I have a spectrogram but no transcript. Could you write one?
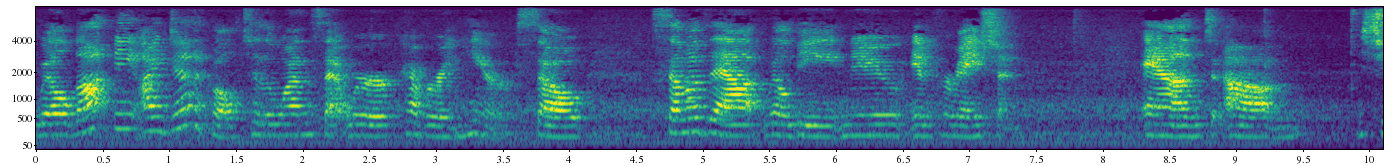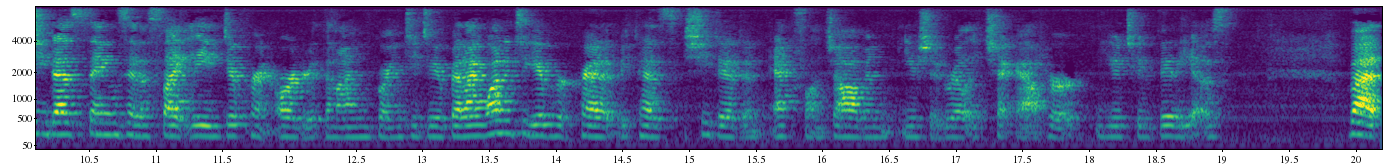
will not be identical to the ones that we're covering here. So some of that will be new information and um, she does things in a slightly different order than I'm going to do. But I wanted to give her credit because she did an excellent job, and you should really check out her YouTube videos. But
